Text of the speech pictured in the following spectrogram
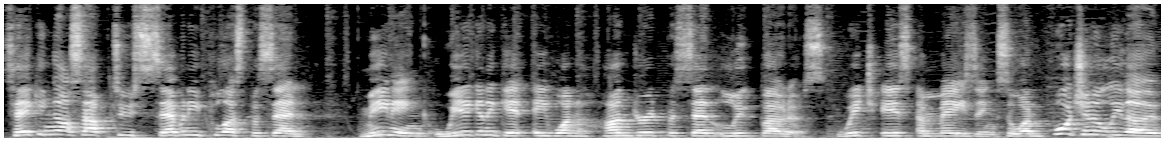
taking us up to 70 plus percent, meaning we're going to get a 100% loot bonus, which is amazing. So unfortunately though,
